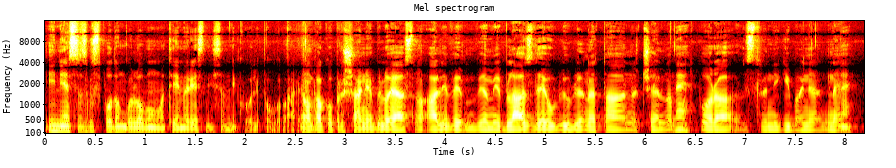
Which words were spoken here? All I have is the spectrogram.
in jaz se z gospodom Golobom o tem res nisem nikoli pogovarjala. No, ampak vprašanje je bilo jasno, ali vam je bila zdaj obljubljena ta načelna ne. podpora strani gibanja? Ne. ne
